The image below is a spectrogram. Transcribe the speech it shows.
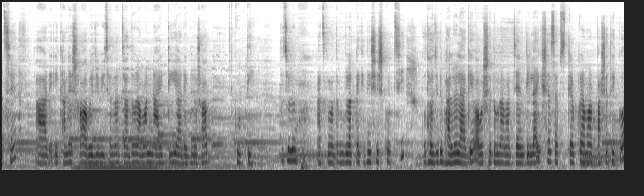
আছে। আর এখানে সব, এই যে বিছানার চাদর, আমার নাইটি আর এগুলো সব কুর্তি। তো চলুন আজকে মতো ব্লগটা এখানে শেষ করছি। কোথাও যদি ভালো লাগে, অবশ্যই তোমরা আমার চ্যানেলটি লাইক শেয়ার সাবস্ক্রাইব করে আমার পাশে থেকো।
